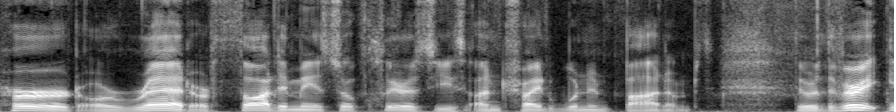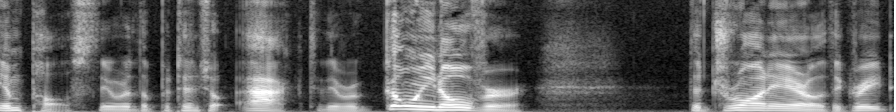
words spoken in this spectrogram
heard or read or thought had made it so clear as these untried wooden bottoms. They were the very impulse. They were the potential act. They were going over. The drawn arrow, the great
